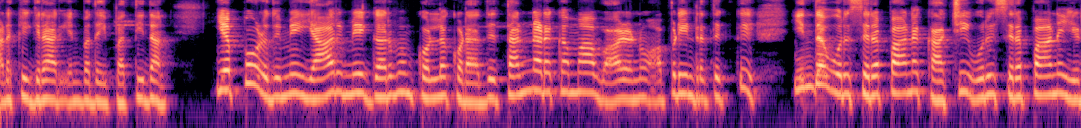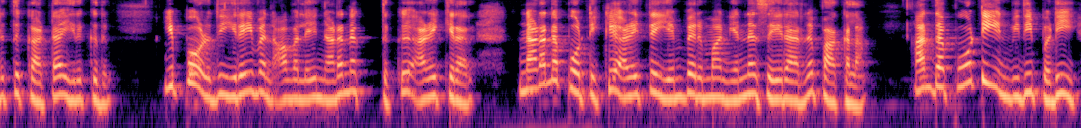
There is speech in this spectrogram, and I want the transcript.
அடக்குகிறார் என்பதை பற்றி தான் எப்பொழுதுமே யாருமே கர்வம் கொள்ளக்கூடாது தன்னடக்கமாக வாழணும் அப்படின்றதுக்கு இந்த ஒரு சிறப்பான காட்சி ஒரு சிறப்பான எடுத்துக்காட்டாக இருக்குது. இப்பொழுது இறைவன் அவளை நடனத்துக்கு அழைக்கிறார். நடன போட்டிக்கு அழைத்த எம்பெருமான் என்ன செய்கிறார்னு பார்க்கலாம். அந்த போட்டியின் விதிப்படி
